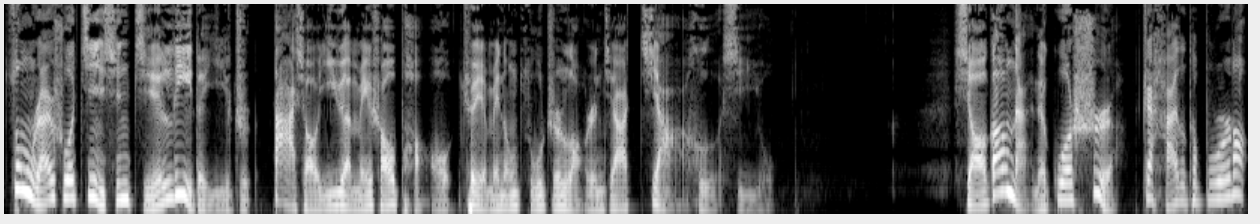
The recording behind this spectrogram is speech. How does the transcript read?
纵然说尽心竭力的医治，大小医院没少跑，却也没能阻止老人家驾鹤西游。小刚奶奶过世啊。这孩子他不知道，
